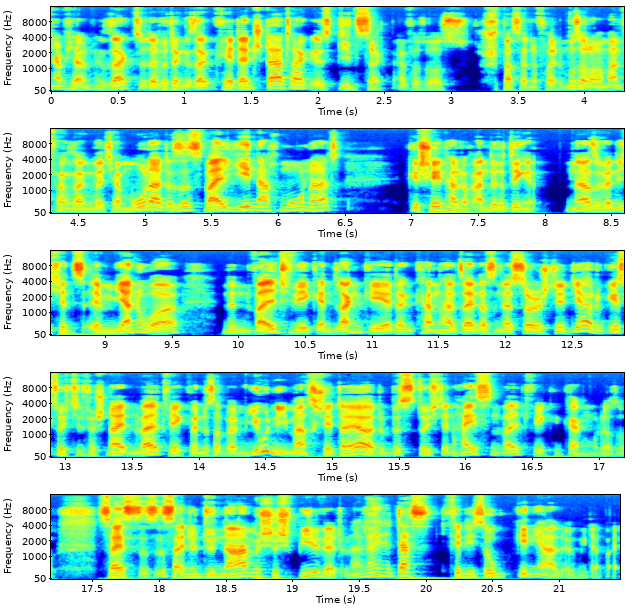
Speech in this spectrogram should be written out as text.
Habe ich am Anfang gesagt. So, da wird dann gesagt, okay, dein Starttag ist Dienstag. Einfach so aus Spaß an der Freude. Muss auch noch am Anfang sagen, welcher Monat es ist, weil je nach Monat geschehen halt auch andere Dinge. Ne, also wenn ich jetzt im Januar einen Waldweg entlang gehe, dann kann halt sein, dass in der Story steht, ja, du gehst durch den verschneiten Waldweg. Wenn du es aber im Juni machst, steht da, ja, du bist durch den heißen Waldweg gegangen oder so. Das heißt, das ist eine dynamische Spielwelt. Und alleine das finde ich so genial irgendwie dabei.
